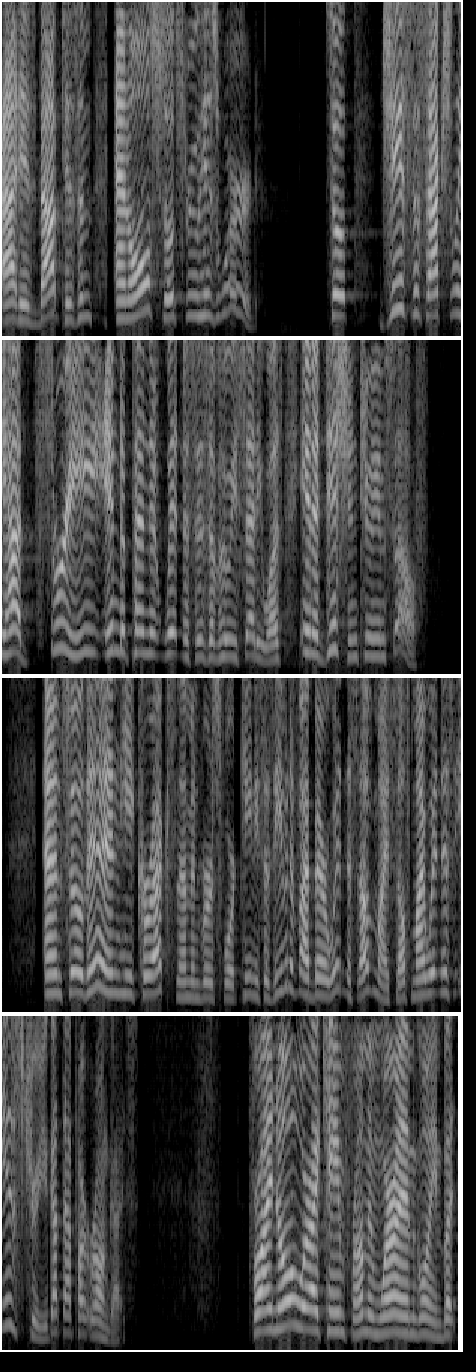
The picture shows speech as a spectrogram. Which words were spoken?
at his baptism and also through his word. So Jesus actually had three independent witnesses of who he said he was, in addition to himself. And so then he corrects them in verse 14. He says, Even if I bear witness of myself, my witness is true. You got that part wrong, guys. For I know where I came from and where I am going, but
